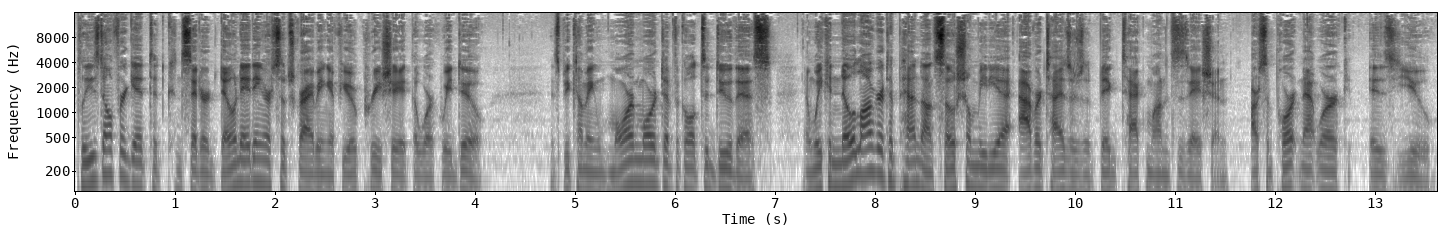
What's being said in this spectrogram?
Please don't forget to consider donating or subscribing if you appreciate the work we do. It's becoming more and more difficult to do this, and we can no longer depend on social media advertisers or big tech monetization. Our support network is you.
